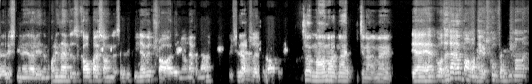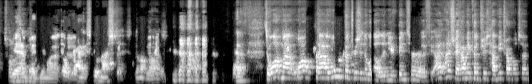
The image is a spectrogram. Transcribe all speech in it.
are listening early in the morning there, but there's a Coldplay song that says, if you never try, then you'll never know, which is yeah. absolutely right. It's like Marmite, mate. Do you know what I mean? Yeah, yeah. Well, they don't have Marmite here. It's called Vegemite. It's yeah, Vegemite. Still, yeah. still master. Still not yeah. Yeah. So what, Matt? What out of all the countries in the world, and you've been to? A few, actually, how many countries have you travelled to?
